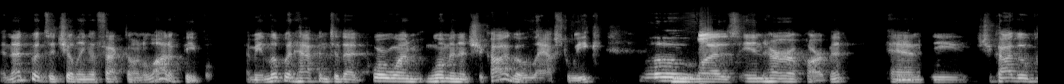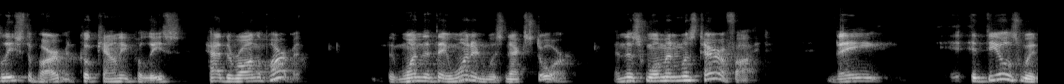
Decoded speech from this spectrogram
And that puts a chilling effect on a lot of people. I mean, look what happened to that poor one woman in Chicago last week Whoa. who was in her apartment, hmm. and the Chicago Police Department, Cook County Police, had the wrong apartment. The one that they wanted was next door. And this woman was terrified. They it deals with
